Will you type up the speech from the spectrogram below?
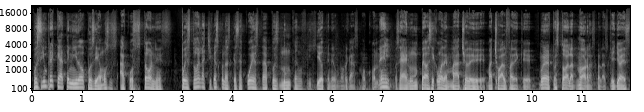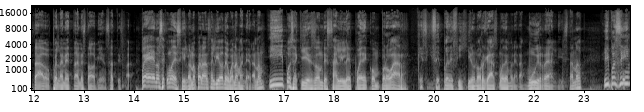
pues siempre que ha tenido, pues digamos, sus acostones, pues todas las chicas con las que se acuesta, pues nunca han fingido tener un orgasmo con él. O sea, en un pedo así como de macho, de macho alfa, de que, bueno, pues todas las morras con las que yo he estado, pues la neta han estado bien satisfechas. Pues no sé cómo decirlo, ¿no? Pero han salido de buena manera, ¿no? Y pues aquí es donde Sally le puede comprobar que sí se puede fingir un orgasmo de manera muy realista, ¿no? Y pues sí,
